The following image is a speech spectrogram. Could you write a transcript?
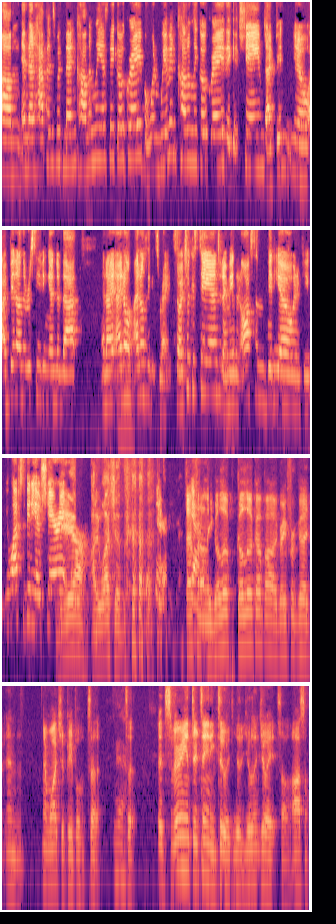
Um, and that happens with men commonly as they go gray. But when women commonly go gray, they get shamed. I've been, you know, I've been on the receiving end of that, and I, I don't, I don't think it's right. So I took a stand and I made an awesome video. And if you, you watch the video, share it. Yeah, I watch it. Share. Definitely go look go look up uh, Gray for Good and and watch it, people. It's a, Yeah. it's a, it's very entertaining too. You you'll enjoy it. So awesome.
